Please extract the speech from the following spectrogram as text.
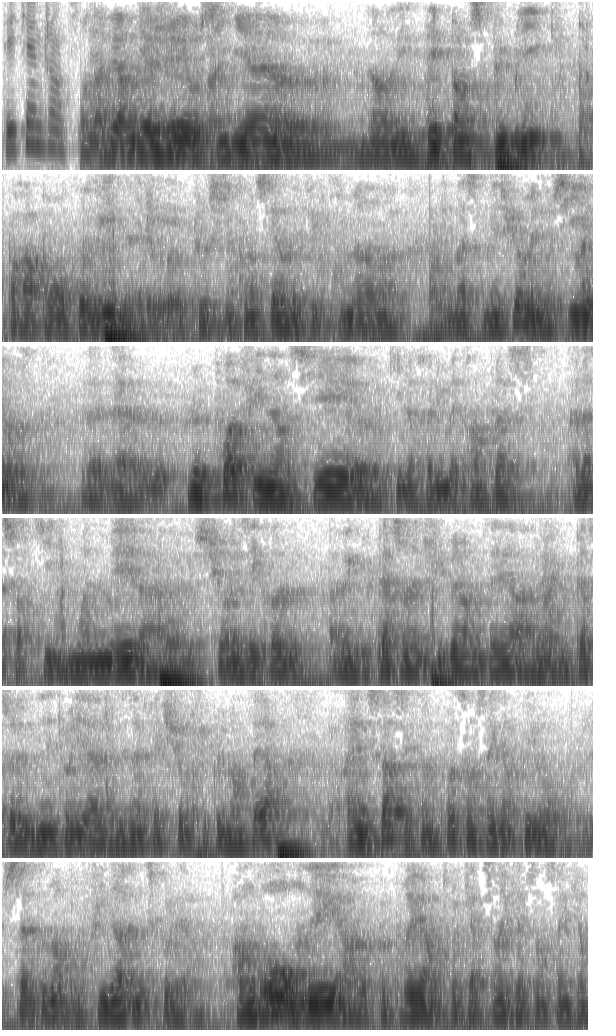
d'Étienne Gentil. On avait engagé aussi bien euh, dans les dépenses publiques par rapport au Covid et tout ce qui concerne effectivement euh, les masques bien sûr, mais aussi euh, la- la- le, poids financier qu'il a fallu mettre en place à la sortie du mois de mai là, sur les écoles, avec du personnel supplémentaire, avec du personnel de nettoyage, des infections supplémentaires. Rien que ça, c'est un poids de 150 000 euros, simplement pour finir l'année scolaire. En gros, on est à peu près entre 400 et 450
